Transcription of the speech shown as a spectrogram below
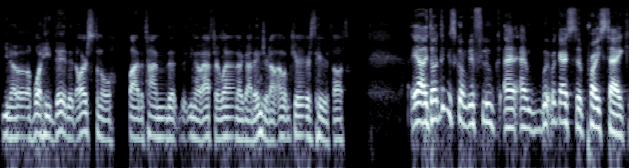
you know, of what he did at Arsenal by the time that you know after Leno got injured. I'm curious to hear your thoughts. Yeah, I don't think it's going to be a fluke. And, and with regards to the price tag,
